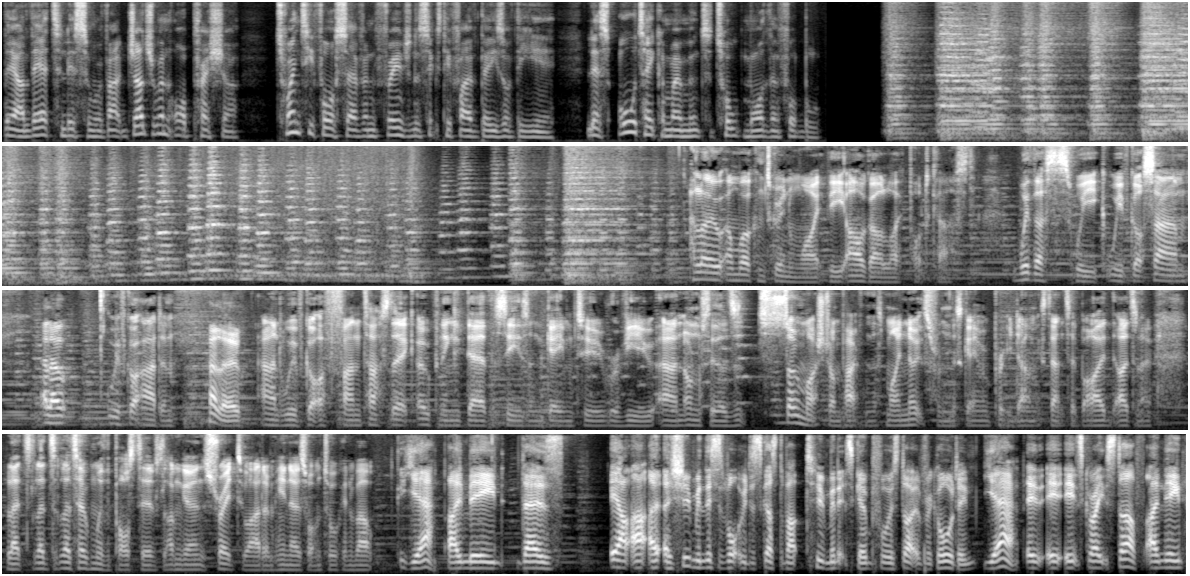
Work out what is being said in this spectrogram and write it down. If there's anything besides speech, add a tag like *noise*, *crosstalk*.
They are there to listen without judgment or pressure 24 7, 365 days of the year. Let's all take a moment to talk more than football. Hello and welcome to Green and White, the Argyle Life podcast. With us this week, we've got Sam. Hello. We've got Adam. Hello. And we've got a fantastic opening day of the season game to review. And honestly, there's so much to unpack from this. My notes from this game are pretty damn extensive, but I, I don't know. Let's let's let's open with the positives. I'm going straight to Adam. He knows what I'm talking about. Yeah, I mean, there's yeah, I, I, assuming this is what we discussed about two minutes ago before we started recording. Yeah, it, it, it's great stuff. I mean,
